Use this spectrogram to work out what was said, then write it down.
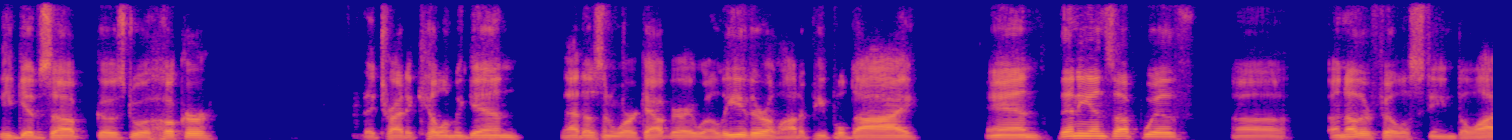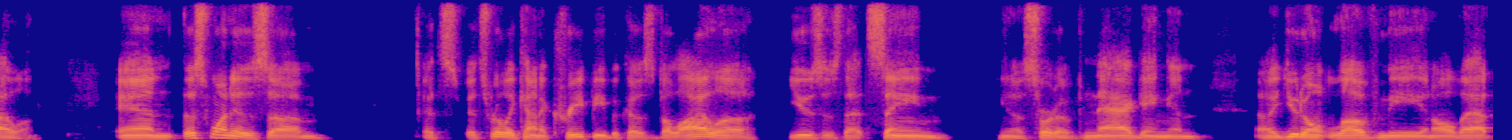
he gives up, goes to a hooker. They try to kill him again. That doesn't work out very well either. A lot of people die. And then he ends up with uh, another Philistine, Delilah. And this one is um, it's it's really kind of creepy because Delilah uses that same you know sort of nagging and uh, you don't love me and all that.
